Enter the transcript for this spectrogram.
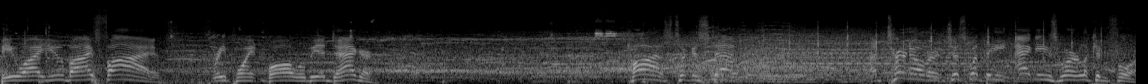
BYU by five. Three-point ball will be a dagger. Haws took a step. A turnover, just what the Aggies were looking for.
